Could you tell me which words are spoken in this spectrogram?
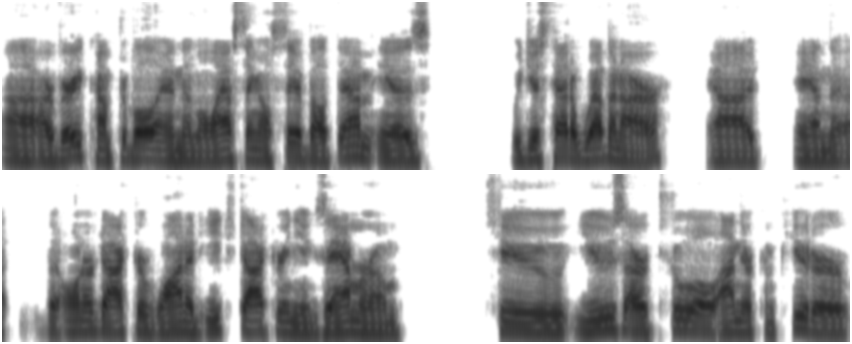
uh, are very comfortable, and then the last thing I'll say about them is we just had a webinar uh, and the, the owner doctor wanted each doctor in the exam room to use our tool on their computer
